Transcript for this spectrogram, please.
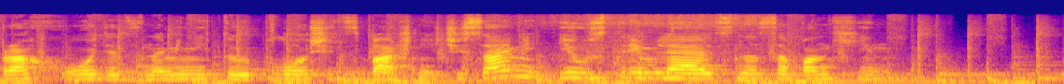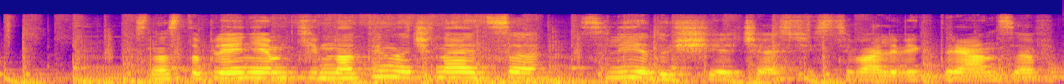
проходят знаменитую площадь с башней часами и устремляются на Сапанхин. С наступлением темноты начинается следующая часть фестиваля викторианцев –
